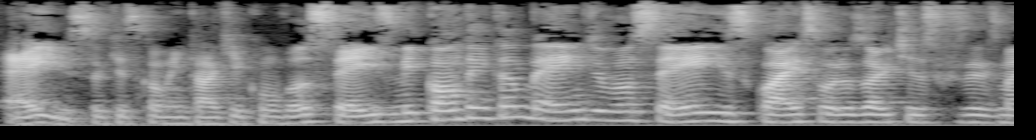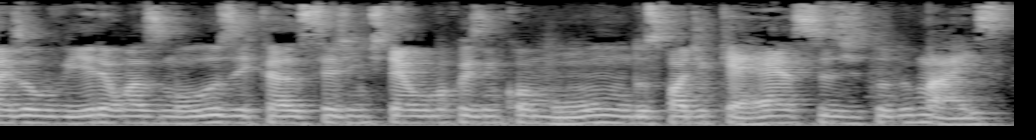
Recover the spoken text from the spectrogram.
é isso, quis comentar aqui com vocês. Me contem também de vocês, quais foram os artistas que vocês mais ouviram, as músicas, se a gente tem alguma coisa em comum, dos podcasts, de tudo mais.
